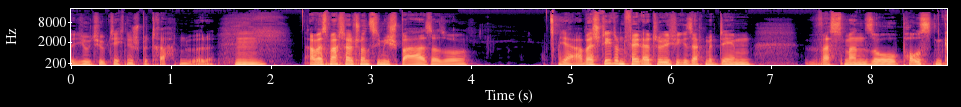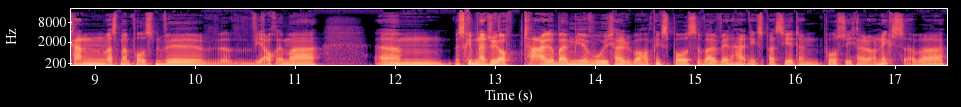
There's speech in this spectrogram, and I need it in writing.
YouTube-technisch betrachten würde. Mhm. Aber es macht halt schon ziemlich Spaß, also ja, aber es steht und fällt natürlich, wie gesagt, mit dem, was man so posten kann, was man posten will, wie auch immer. Ähm, es gibt natürlich auch Tage bei mir, wo ich halt überhaupt nichts poste, weil wenn halt nichts passiert, dann poste ich halt auch nichts, aber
